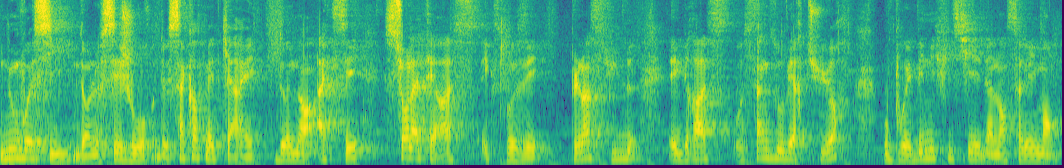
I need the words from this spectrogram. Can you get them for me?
Nous voici dans le séjour de 50 mètres carrés donnant accès sur la terrasse exposée plein sud et grâce aux 5 ouvertures, vous pourrez bénéficier d'un ensoleillement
